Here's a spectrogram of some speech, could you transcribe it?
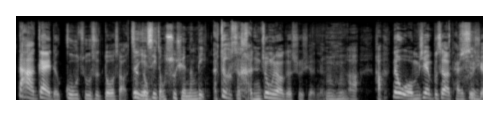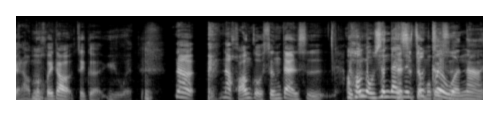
大概的估出是多少？这也是一种数学能力，这个是很重要的数学能力、嗯、啊。好，那我们现在不是要谈数学了，我们回到这个语文。嗯、那 那黄狗生蛋是、那个哦、黄狗生蛋是就课文呐、啊。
